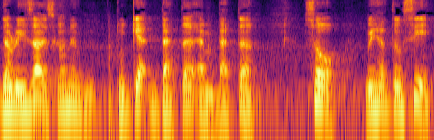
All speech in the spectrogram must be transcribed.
The result is going to, to get better and better. So we have to see.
